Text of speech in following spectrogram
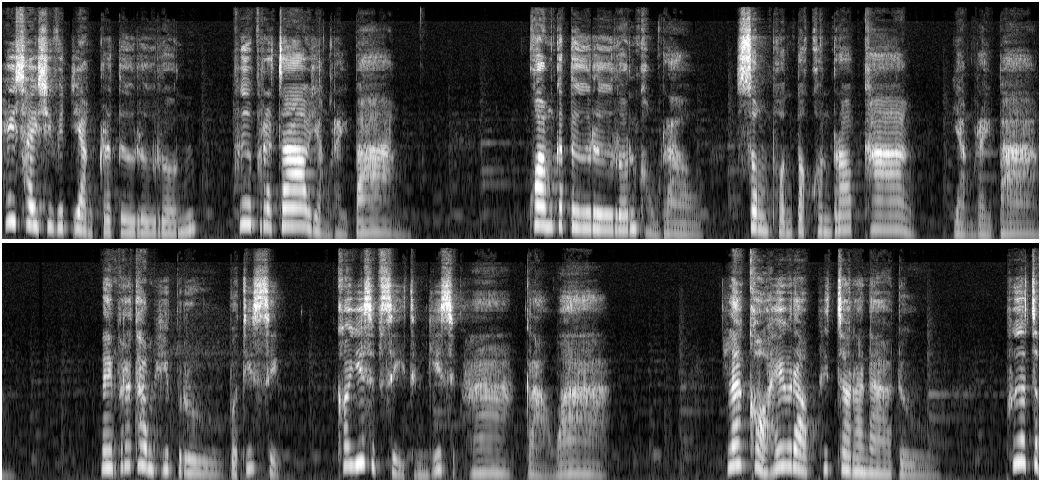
ให้ใช้ชีวิตอย่างกระตือรือร้นเพื่อพระเจ้าอย่างไรบ้าง ความกระตือรือร้นของเราส่งผลต่อคนรอบข้างอย่างไรบ้าง ในพระธรรมฮิบรูบทที่ 10 ข้อ 24ถึง25 กล่าวว่า และขอให้เราพิจารณาดู เพื่อจะ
